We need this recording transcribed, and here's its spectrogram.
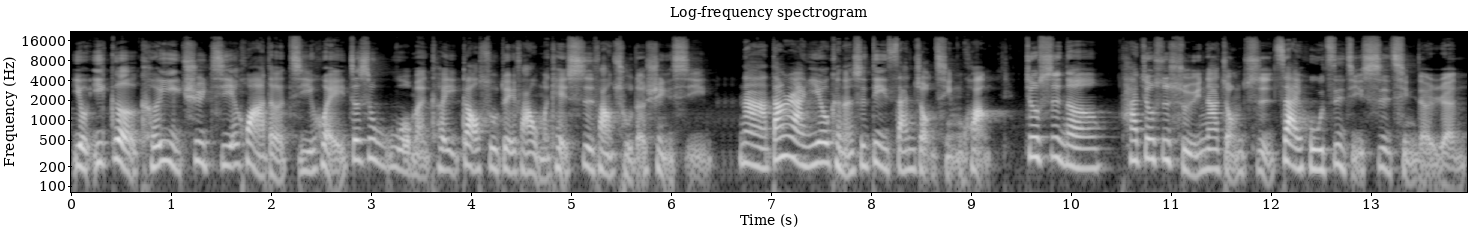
有一个可以去接话的机会，这是我们可以告诉对方，我们可以释放出的讯息。那当然也有可能是第三种情况，就是呢，他就是属于那种只在乎自己事情的人。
